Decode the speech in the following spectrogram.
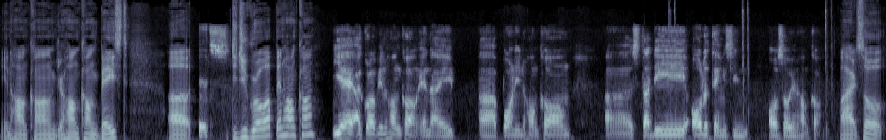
in Hong Kong. You're Hong Kong based. Uh, It's did you grow up in Hong Kong? yeah. I grew up in Hong Kong and I uh born in Hong Kong. Uh, study all the things in also in Hong Kong. All right, so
